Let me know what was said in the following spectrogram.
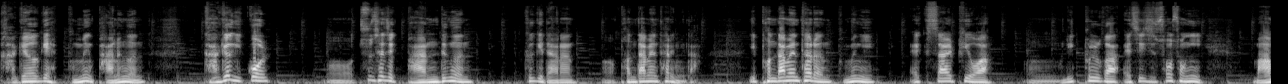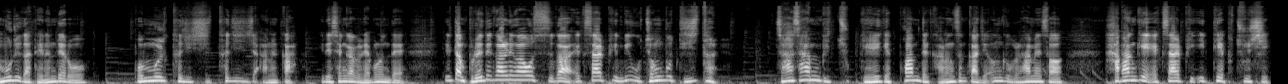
가격의 분명히 반응은 가격 이 꼴 어, 추세적 반등은 극에 달한 어, 펀다멘탈입니다. 이 펀다멘탈은 분명히 XRP와 음, 리플과 SEC 소송이 마무리가 되는 대로 본물 터지시 터지지 않을까 이래 생각을 해보는데 일단 브래드 갈링하우스가 XRP 미국 정부 디지털 자산 비축 계획에 포함될 가능성까지 언급을 하면서 하반기에 XRP ETF 출시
